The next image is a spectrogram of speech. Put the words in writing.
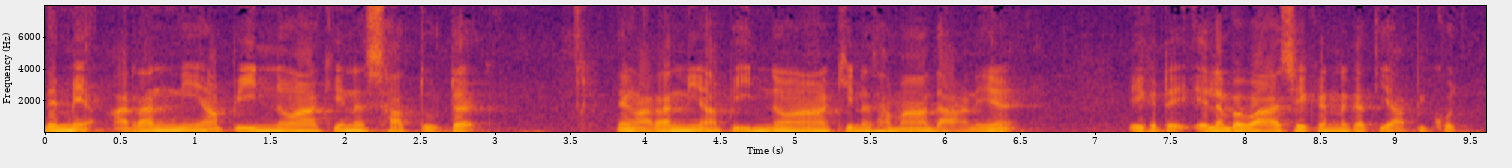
දැන් මේ අරන්නේ අපි ඉන්නවා කියන සතුට දැන් අරන්නේ අපි ඉන්නවා කියන සමාදානය ඒකට එළඹ වාසය කරන ගතිය අපි කොච්චර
